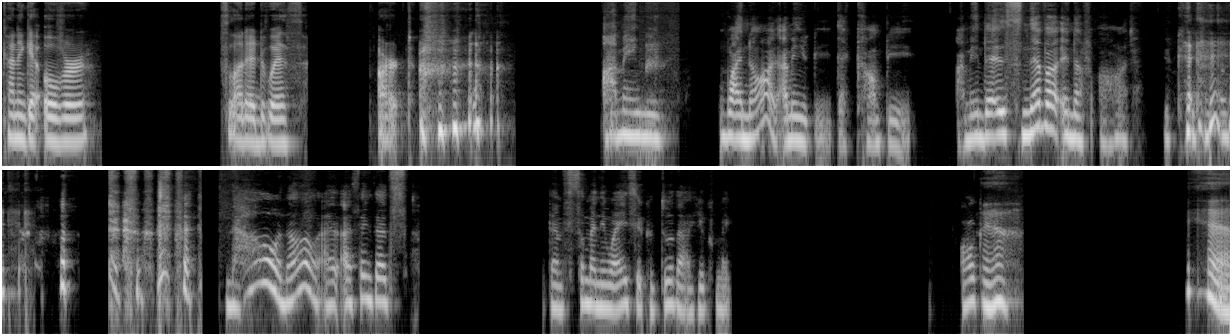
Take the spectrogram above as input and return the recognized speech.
kind of get over flooded with art. I mean, why not? I mean, you, there can't be. I mean, there is never enough art. You can't. no, no. I, I think that's there's so many ways you could do that. You could make. Okay. Yeah. Yeah.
